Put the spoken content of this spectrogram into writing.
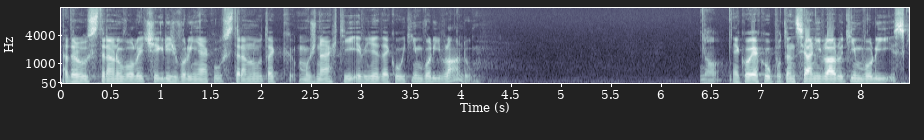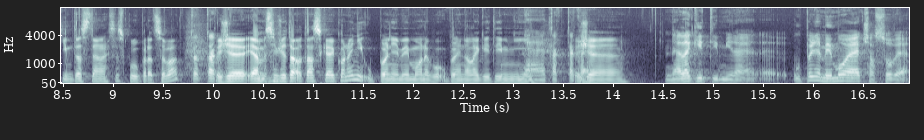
Na druhou stranu voliči, když volí nějakou stranu, tak možná chtějí i vidět, jakou tím volí vládu. No. Jako, jakou potenciální vládu tím volí, s kým ta strana chce spolupracovat. Ta, tak, Takže já myslím, že ta otázka jako není úplně mimo nebo úplně nelegitimní. Ne, tak tak že... Nelegitimní ne. Úplně mimo je časově.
